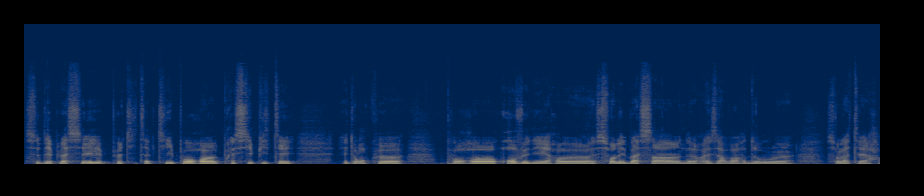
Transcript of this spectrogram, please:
se déplacer petit à petit pour précipiter et donc pour euh, revenir euh, sur les bassins de réservoirs d'eau euh, sur la Terre.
